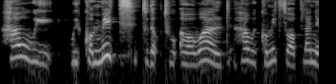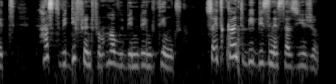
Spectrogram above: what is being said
how we we commit to the to our world, how we commit to our planet has to be different from how we've been doing things. So it can't be business as usual.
